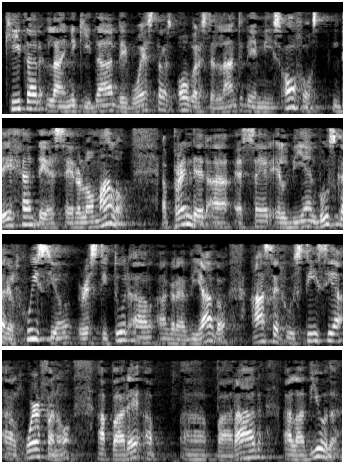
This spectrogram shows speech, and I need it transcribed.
Quitad la iniquidad de vuestras obras delante de mis ojos. Deja de hacer lo malo. Aprended a hacer el bien, buscar el juicio, restituir al agraviado, hacer justicia al huérfano, parar a la viuda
